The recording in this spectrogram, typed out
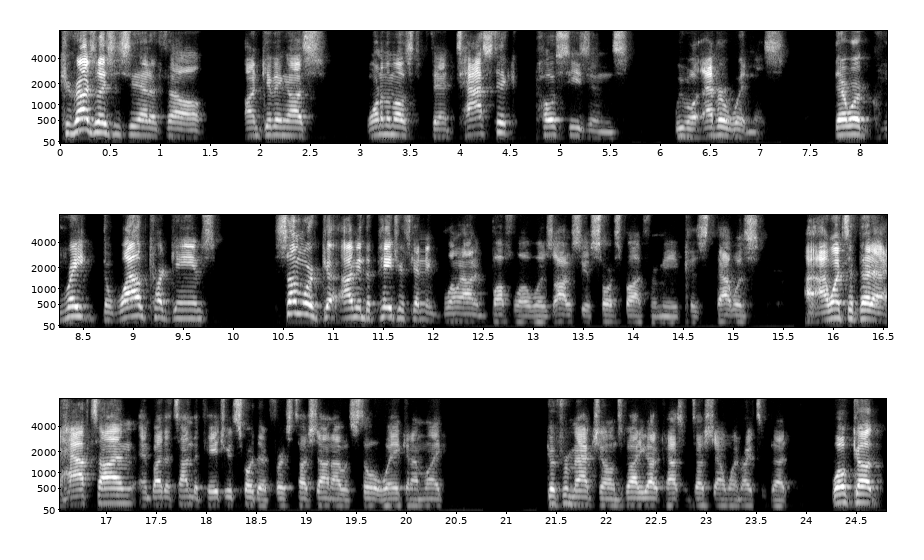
congratulations to the NFL on giving us one of the most fantastic postseasons we will ever witness. There were great the wild card games. Some were good. I mean, the Patriots getting blown out in Buffalo was obviously a sore spot for me because that was. I, I went to bed at halftime, and by the time the Patriots scored their first touchdown, I was still awake, and I'm like, "Good for Mac Jones. Glad he got a passing touchdown." Went right to bed. Woke up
